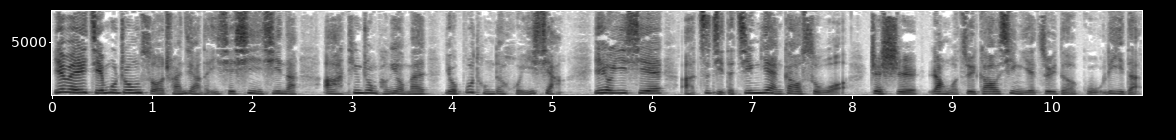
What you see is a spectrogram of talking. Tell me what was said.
因为节目中所传讲的一些信息呢，啊，听众朋友们有不同的回响，也有一些啊自己的经验告诉我，这是让我最高兴也最得鼓励的。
